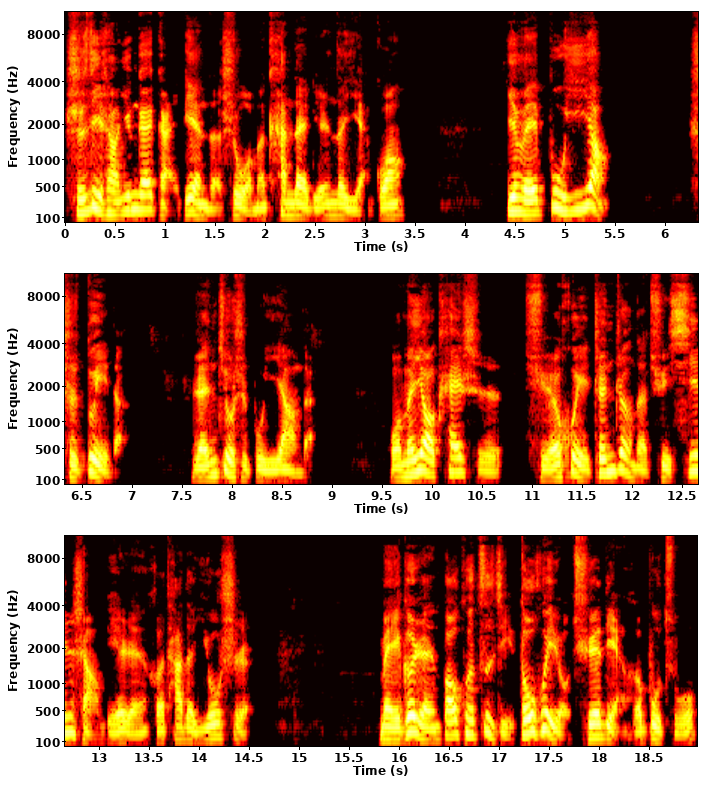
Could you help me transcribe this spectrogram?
实际上应该改变的是我们看待别人的眼光，因为不一样是对的，人就是不一样的。我们要开始学会真正的去欣赏别人和他的优势。每个人，包括自己，都会有缺点和不足。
